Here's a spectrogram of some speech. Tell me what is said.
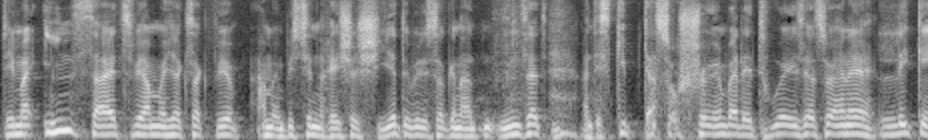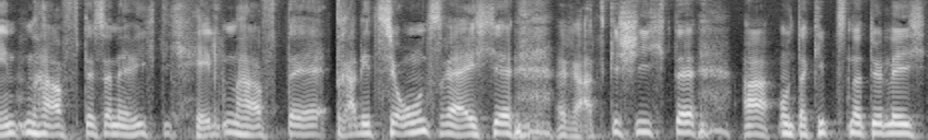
Thema Insights. Wir haben ja gesagt, wir haben ein bisschen recherchiert über die sogenannten Insights. Und es gibt ja so schön, weil die Tour ist ja so eine legendenhafte, so eine richtig heldenhafte, traditionsreiche Radgeschichte. Ah, und da gibt es natürlich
